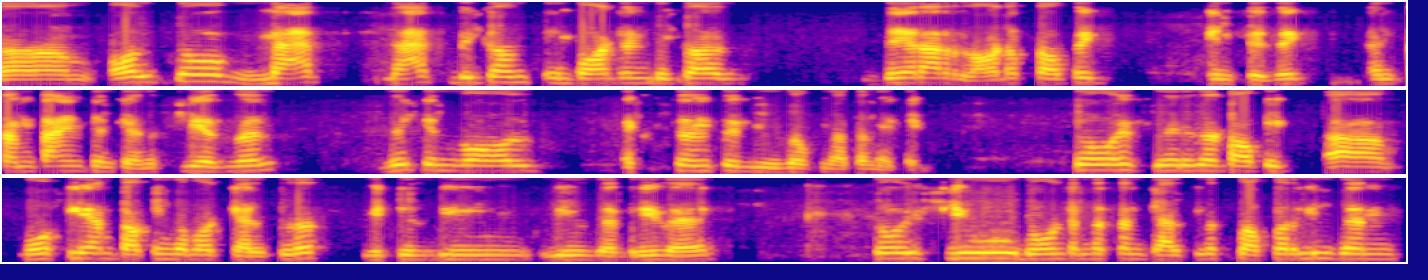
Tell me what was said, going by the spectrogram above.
Um, also, math math becomes important because there are a lot of topics in physics and sometimes in chemistry as well, which involve extensive use of mathematics. So if there is a topic, uh, mostly I'm talking about calculus, which is being used everywhere. So if you don't understand calculus properly, then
